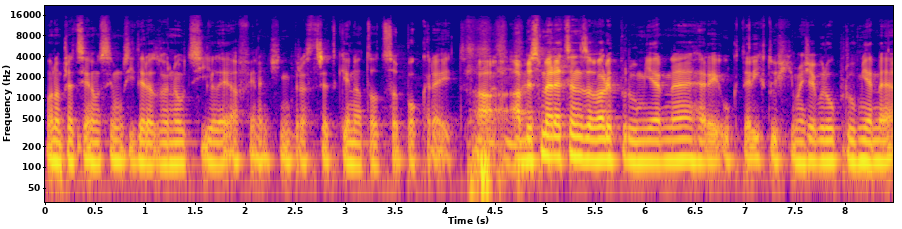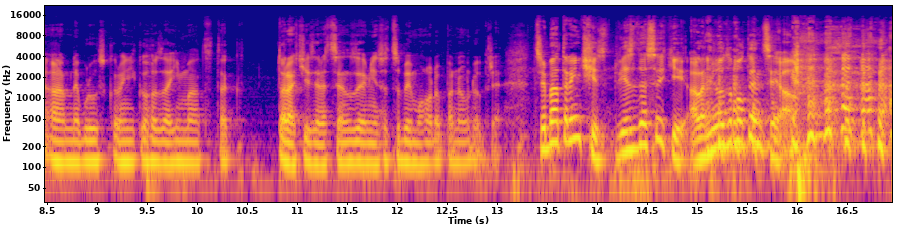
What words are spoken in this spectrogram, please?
ono přeci jenom si musíte rozhodnout cíly a finanční prostředky na to, co pokrejt. A aby jsme recenzovali průměrné hry, u kterých tušíme, že budou průměrné a nebudou skoro nikoho zajímat, tak to radši zrecenzujeme něco, co by mohlo dopadnout dobře. Třeba Trenčit, dvě z deseti, ale mělo to potenciál.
